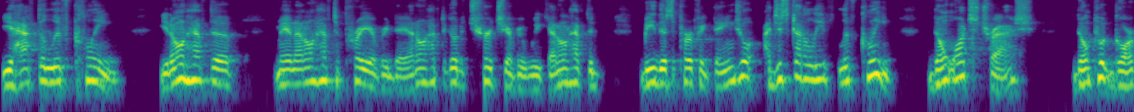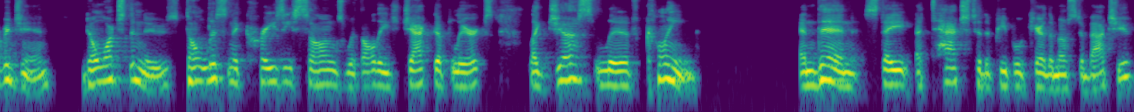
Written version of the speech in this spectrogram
you have to live clean. You don't have to, man, I don't have to pray every day. I don't have to go to church every week. I don't have to be this perfect angel. I just got to live, live clean. Don't watch trash. Don't put garbage in. Don't watch the news. Don't listen to crazy songs with all these jacked up lyrics. Like just live clean and then stay attached to the people who care the most about you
